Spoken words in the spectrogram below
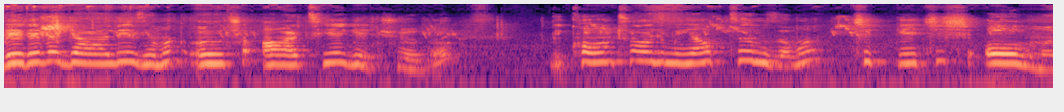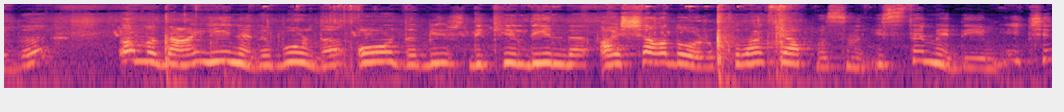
vereve geldiği zaman ölçü artıya geçiyordu. Bir kontrolümü yaptığım zaman çık geçiş olmadı. Ama ben yine de burada orada bir dikildiğinde aşağı doğru kulak yapmasını istemediğim için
